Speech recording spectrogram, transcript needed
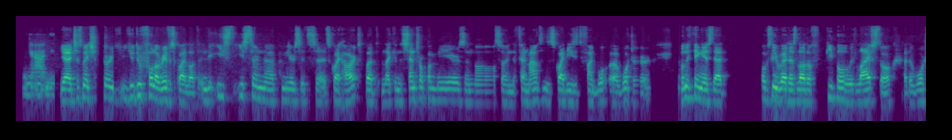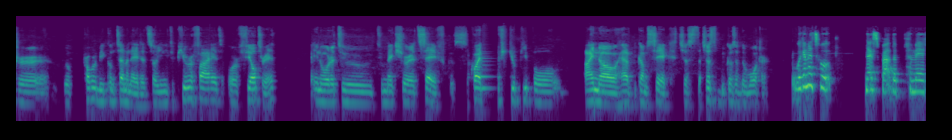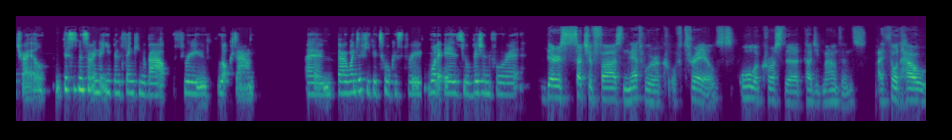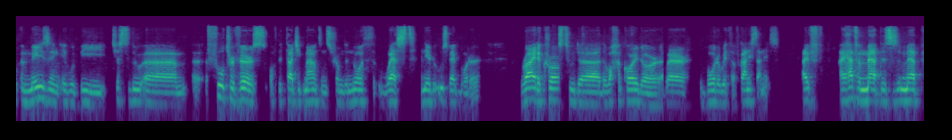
when you're out in the yeah just make sure you do follow rivers quite a lot in the east eastern uh, pamirs it's uh, it's quite hard but like in the central pamirs and also in the Fan mountains it's quite easy to find wa- uh, water the only thing is that obviously where there's a lot of people with livestock uh, the water will probably be contaminated so you need to purify it or filter it in order to to make sure it's safe because quite a few people i know have become sick just just because of the water we're going to talk Next, about the Pamir Trail. This has been something that you've been thinking about through lockdown. Um, so I wonder if you could talk us through what it is, your vision for it. There is such a vast network of trails all across the Tajik mountains. I thought how amazing it would be just to do um, a full traverse of the Tajik mountains from the northwest near the Uzbek border right across to the, the Wakhan corridor where the border with Afghanistan is. I've I have a map. This is a map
